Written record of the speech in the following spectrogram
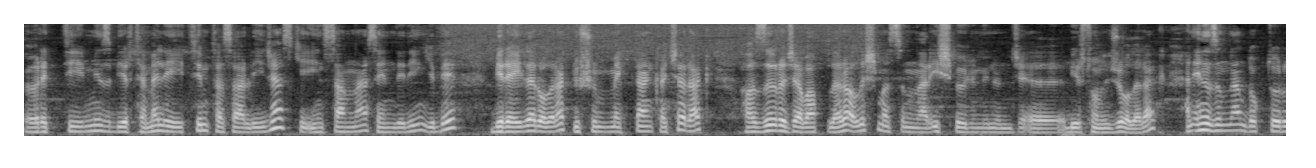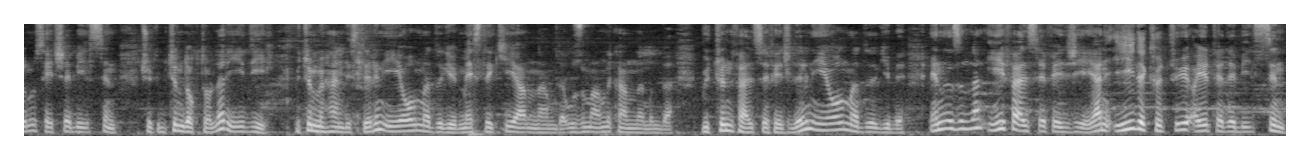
öğrettiğimiz bir temel eğitim tasarlayacağız ki insanlar senin dediğin gibi bireyler olarak düşünmekten kaçarak hazır cevaplara alışmasınlar iş bölümünün e, bir sonucu olarak. Hani en azından doktorunu seçebilsin. Çünkü bütün doktorlar iyi değil. Bütün mühendislerin iyi olmadığı gibi mesleki anlamda, uzmanlık anlamında, bütün felsefecilerin iyi olmadığı gibi en azından iyi felsefeciyi yani iyi ile kötüyü ayırt edebilsin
